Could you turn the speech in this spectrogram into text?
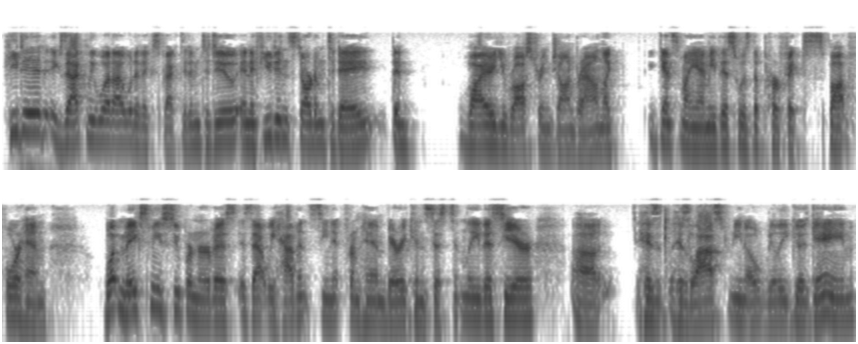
he did exactly what I would have expected him to do, and if you didn't start him today, then why are you rostering John Brown? Like against Miami, this was the perfect spot for him. What makes me super nervous is that we haven't seen it from him very consistently this year. Uh, his his last you know really good game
